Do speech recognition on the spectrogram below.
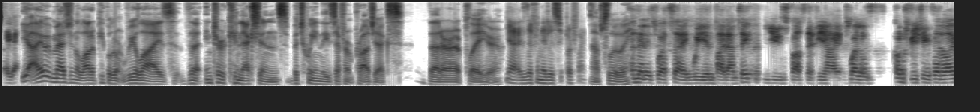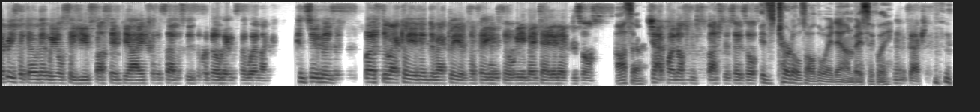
So yeah, Yeah, I imagine a lot of people don't realize the interconnections between these different projects that are at play here. yeah, it's definitely super fun. Absolutely. And then it's worth saying we in Pydantic use Fast API as well as contributing to the libraries that build it. We also use Fast API for the services that we're building. So we're like consumers, both directly and indirectly, of the things that we maintain in open source. Awesome. Chat quite often to Sebastian, so it's. It's turtles all the way down, basically. Exactly.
